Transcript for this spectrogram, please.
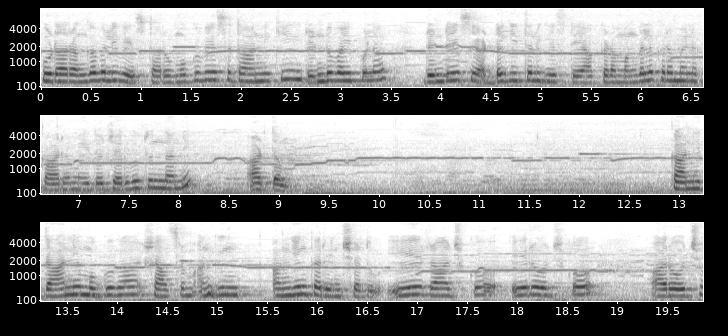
కూడా రంగవల్లి వేస్తారు. ముగ్గు వేసే దానికి రెండు వైపులా రెండేసి అడ్డగీతలు గీస్తే అక్కడ మంగళకరమైన కార్యం ఏదో జరుగుతుందని అర్థం. కానీ దాన్ని ముగ్గుగా శాస్త్రం అంగీ అంగీకరించదు. ఏ రాజుకో ఏ రోజుకో ఆ రోజు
